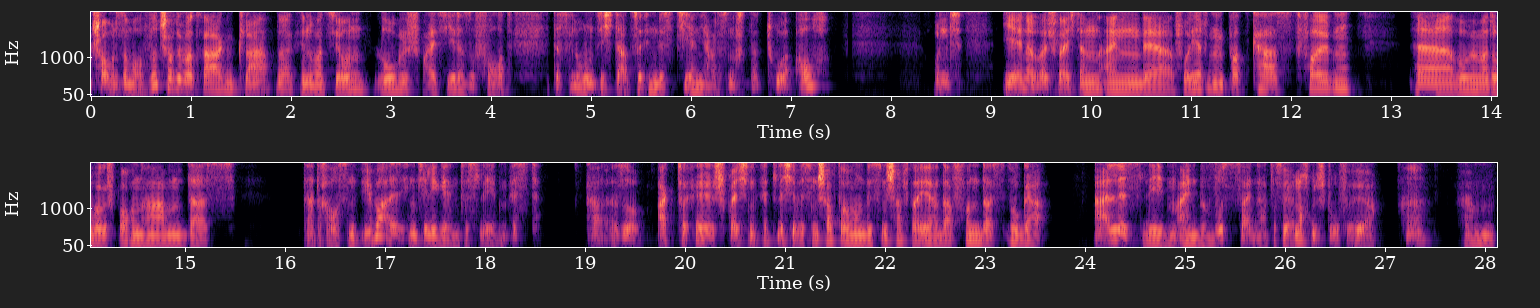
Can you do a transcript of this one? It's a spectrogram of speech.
schauen wir uns nochmal auf Wirtschaft übertragen. Klar, ne, Innovation, logisch, weiß jeder sofort. Das lohnt sich da zu investieren. Ja, aber das macht Natur auch. Und ihr erinnert euch vielleicht an einen der vorherigen Podcast-Folgen, äh, wo wir mal darüber gesprochen haben, dass da draußen überall intelligentes Leben ist. Also aktuell sprechen etliche Wissenschaftlerinnen und Wissenschaftler ja davon, dass sogar alles Leben ein Bewusstsein hat. Das wäre noch eine Stufe höher. Ähm,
